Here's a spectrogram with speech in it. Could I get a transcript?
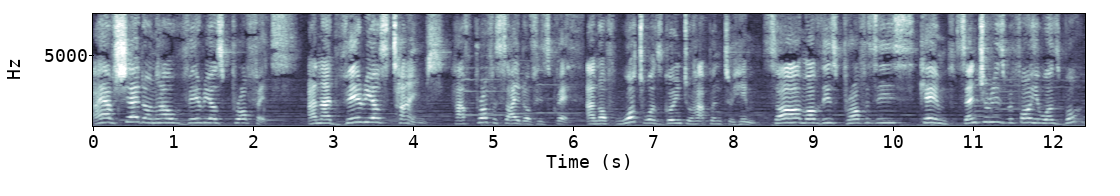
I have shared on how various prophets and at various times have prophesied of his birth and of what was going to happen to him. Some of these prophecies came centuries before he was born.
